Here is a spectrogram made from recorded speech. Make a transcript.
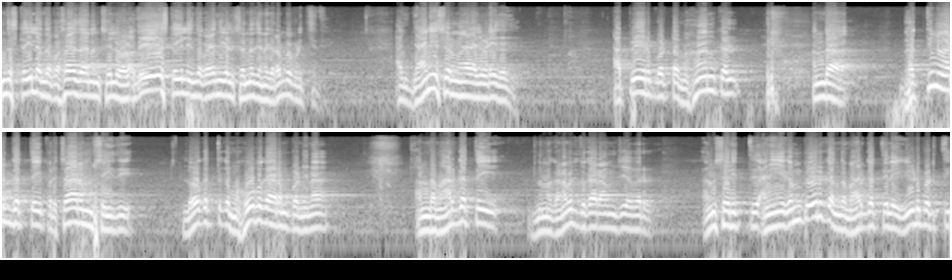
எந்த ஸ்டைல் அந்த பசாயதானம் சொல்லுவாள் அதே ஸ்டைல் இந்த குழந்தைகள் சொன்னது எனக்கு ரொம்ப பிடிச்சது. அது ஞானேஸ்வர மகாராஜுடையது அது. அப்பேற்பட்ட மகான்கள் அந்த பக்தி மார்க்கத்தை பிரச்சாரம் செய்து லோகத்துக்கு மகோபகாரம் பண்ணினா அந்த மார்க்கத்தை நம்ம கணபதி துகாராம்ஜி அவர் அனுசரித்து அநேகம் பேருக்கு அந்த மார்க்கத்தில் ஈடுபடுத்தி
